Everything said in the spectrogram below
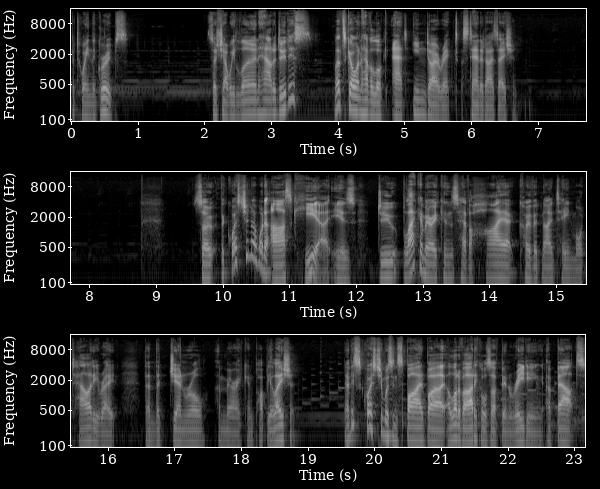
between the groups. So, shall we learn how to do this? Let's go and have a look at indirect standardization. So, the question I want to ask here is Do black Americans have a higher COVID 19 mortality rate than the general American population? Now, this question was inspired by a lot of articles I've been reading about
